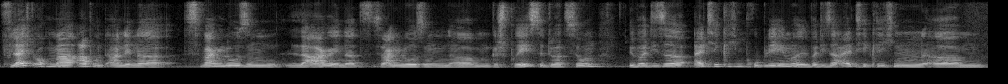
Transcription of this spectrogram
vielleicht auch mal ab und an in einer zwanglosen Lage, in einer zwanglosen ähm, Gesprächssituation über diese alltäglichen Probleme, über diese alltäglichen ähm,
